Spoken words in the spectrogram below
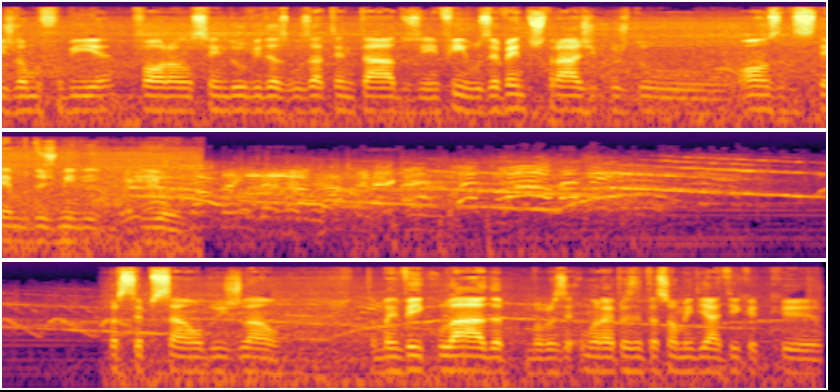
islamofobia foram, sem dúvida, os atentados e, enfim, os eventos trágicos do 11 de setembro de 2001. percepção do Islão também veiculada, uma representação mediática que,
